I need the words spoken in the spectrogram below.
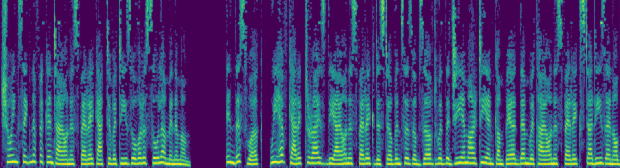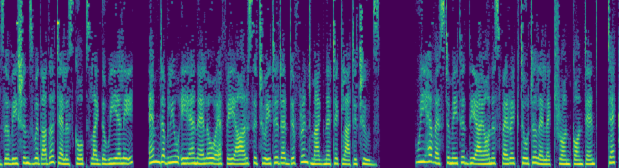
showing significant ionospheric activities over a solar minimum. In this work, we have characterized the ionospheric disturbances observed with the GMRT and compared them with ionospheric studies and observations with other telescopes like the VLA, MWA and LOFAR situated at different magnetic latitudes. We have estimated the ionospheric total electron content, TEC,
